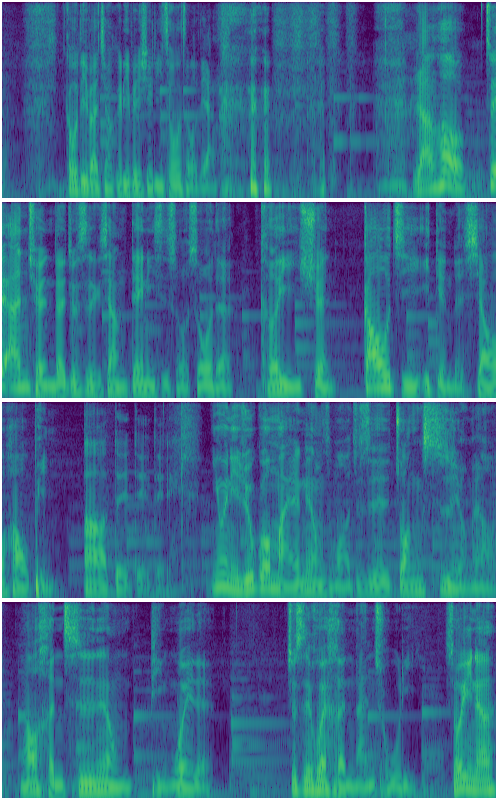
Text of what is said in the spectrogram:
Godiva 巧克力被雪弟抽走这样。然后最安全的就是像 Dennis 所说的，可以选高级一点的消耗品啊，对对对，因为你如果买了那种什么就是装饰有没有，然后很吃那种品味的，就是会很难处理。所以呢，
